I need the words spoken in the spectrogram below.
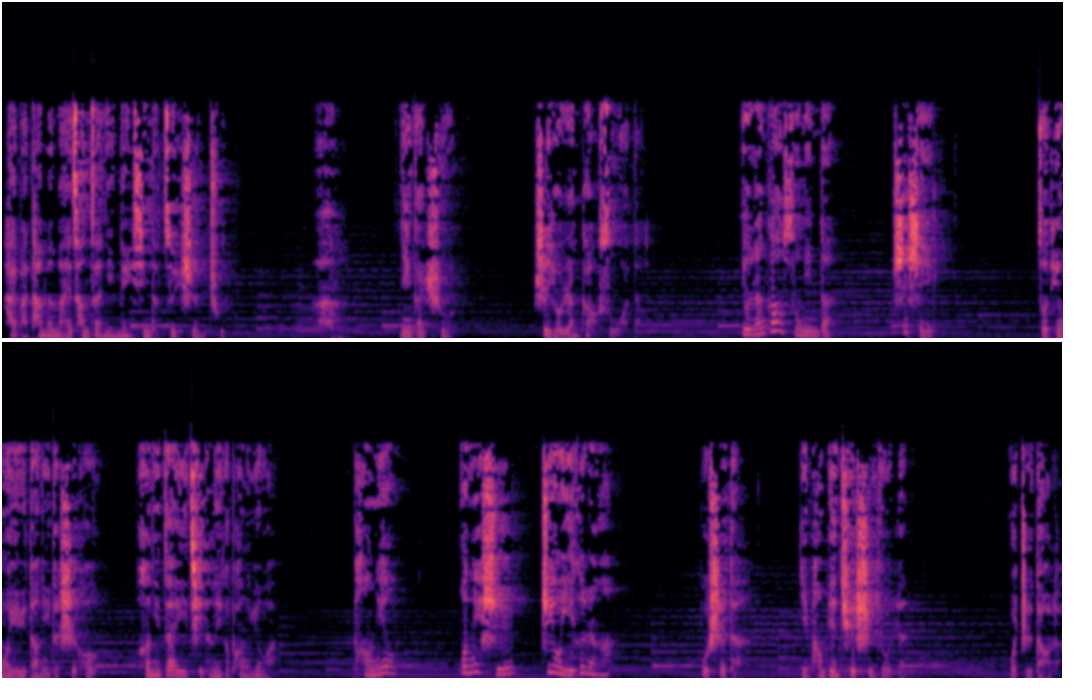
还把它们埋藏在你内心的最深处。应该说，是有人告诉我的。有人告诉您的，是谁？昨天我遇到你的时候，和你在一起的那个朋友啊。朋友，我那时只有一个人啊。不是的，你旁边确实有人。我知道了，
